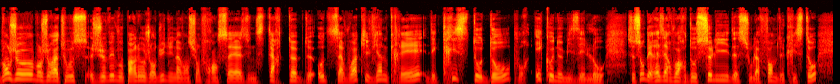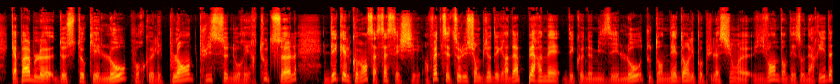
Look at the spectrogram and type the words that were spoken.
Bonjour, bonjour à tous. Je vais vous parler aujourd'hui d'une invention française, une start-up de Haute-Savoie qui vient de créer des cristaux d'eau pour économiser l'eau. Ce sont des réservoirs d'eau solides sous la forme de cristaux, capables de stocker l'eau pour que les plantes puissent se nourrir toutes seules dès qu'elles commencent à s'assécher. En fait, cette solution biodégradable permet d'économiser l'eau tout en aidant les populations euh, vivantes dans des zones arides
